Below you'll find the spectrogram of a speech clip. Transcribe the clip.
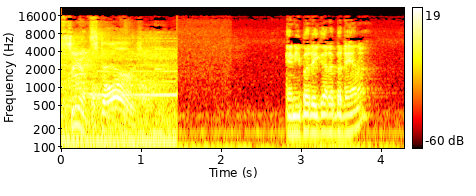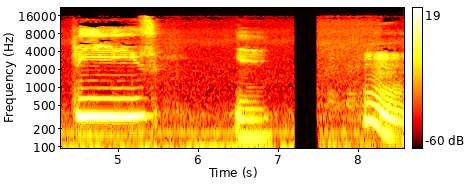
Seeing stars. Anybody got a banana? Please? Hmm,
